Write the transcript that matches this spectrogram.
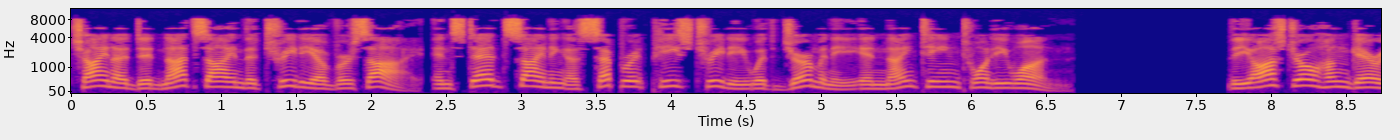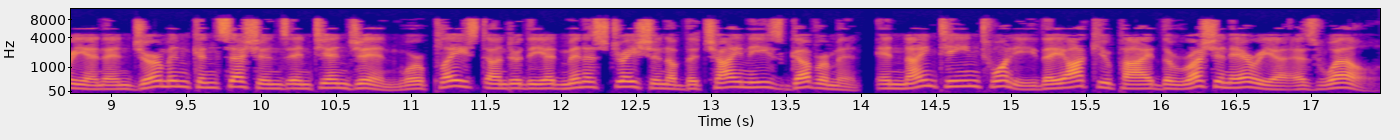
China did not sign the Treaty of Versailles, instead signing a separate peace treaty with Germany in 1921. The Austro-Hungarian and German concessions in Tianjin were placed under the administration of the Chinese government. In 1920 they occupied the Russian area as well.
